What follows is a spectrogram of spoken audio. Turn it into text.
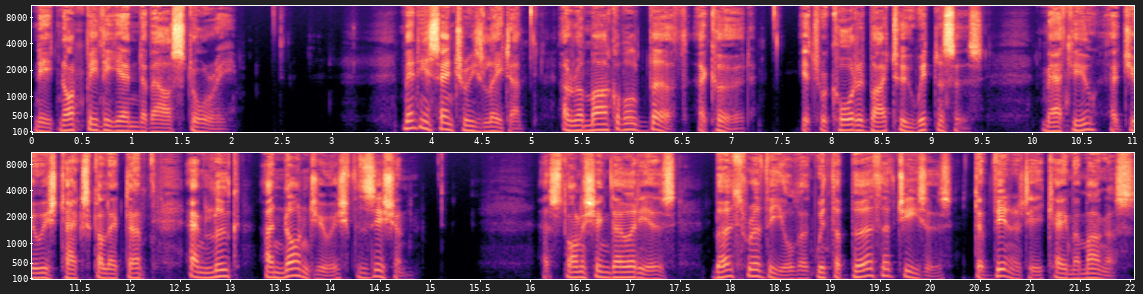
need not be the end of our story. Many centuries later, a remarkable birth occurred. It's recorded by two witnesses Matthew, a Jewish tax collector, and Luke, a non Jewish physician. Astonishing though it is, both reveal that with the birth of Jesus, divinity came among us.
